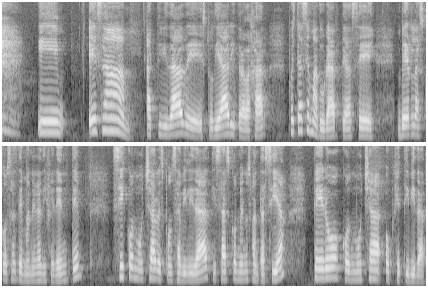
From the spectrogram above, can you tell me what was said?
y esa actividad de estudiar y trabajar pues te hace madurar, te hace ver las cosas de manera diferente sí con mucha responsabilidad, quizás con menos fantasía, pero con mucha objetividad.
